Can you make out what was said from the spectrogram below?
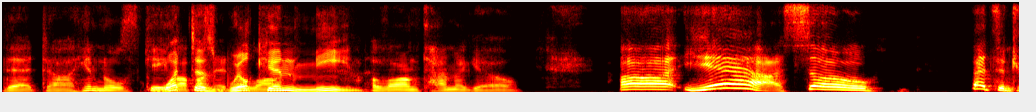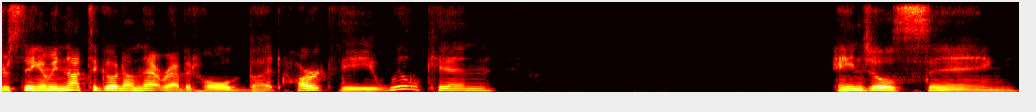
that uh, hymnals gave what up does on it Welkin a long, mean? A long time ago. Uh, yeah. So that's interesting. I mean, not to go down that rabbit hole, but hark the Welkin angels sing.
